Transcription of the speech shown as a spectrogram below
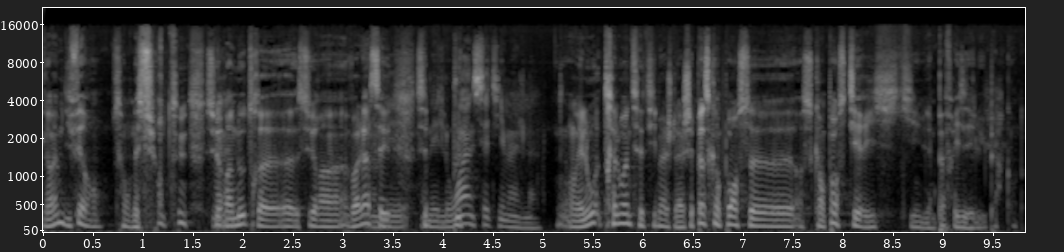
quand même différent. On est sur, sur un autre, euh, sur un, voilà, on c'est, est, on est loin de cette image-là. On est loin, très loin de cette image-là. Je sais pas ce qu'en pense, euh, ce qu'en pense Thierry, qui n'aime pas friser lui, par contre.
